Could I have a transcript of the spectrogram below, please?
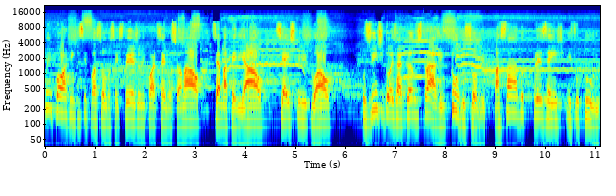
Não importa em que situação você esteja, não importa se é emocional, se é material, se é espiritual, os 22 arcanos trazem tudo sobre passado, presente e futuro.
